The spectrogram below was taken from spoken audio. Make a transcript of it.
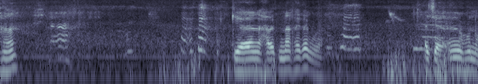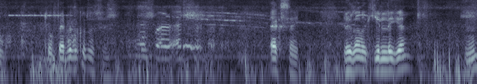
হ্যাঁ? কে হালক না খাই থাকবা? আচ্ছা শুনো। তো পেট ব্যথা আছে? এক সাইড এখানে কিল লেগে? হুম?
